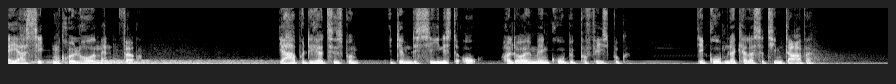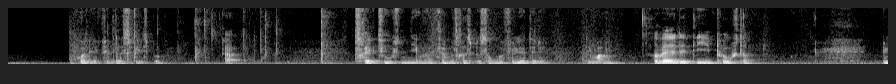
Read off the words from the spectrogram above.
at jeg har set den krølhårede mand før. Jeg har på det her tidspunkt igennem det seneste år holdt øje med en gruppe på Facebook. Det er gruppen, der kalder sig Team DARPA. Prøv lige at finde deres Facebook. Ja. 3.965 personer følger dette. Det er mange. Og hvad er det, de poster? De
